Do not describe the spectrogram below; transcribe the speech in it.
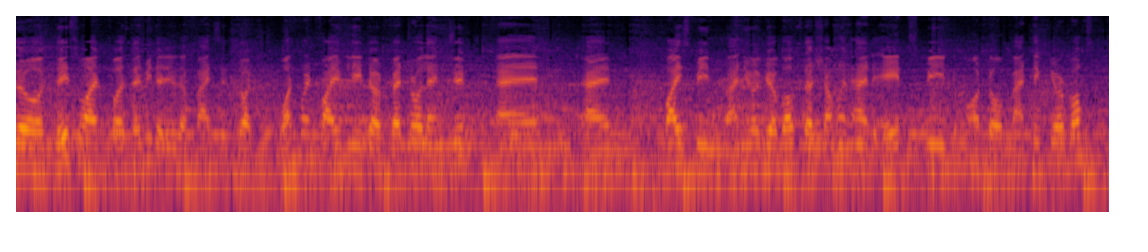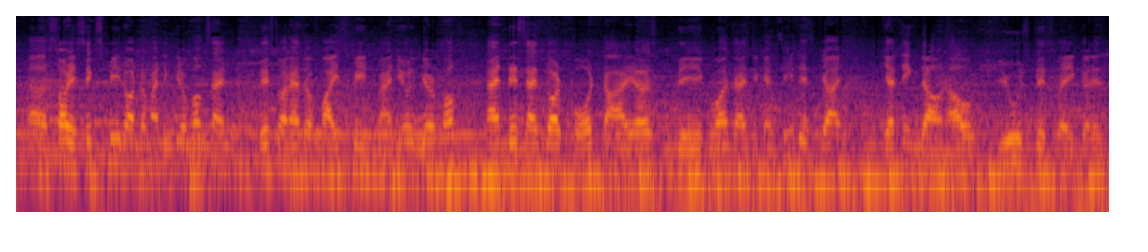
so this one, first let me tell you the facts. It's got 1.5 liter petrol engine and and 5-speed manual gearbox. The Shaman had 8-speed automatic gearbox. Uh, sorry, 6-speed automatic gearbox and this one has a 5-speed manual gearbox and this has got four tires, big ones as you can see this guy getting down how huge this vehicle is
